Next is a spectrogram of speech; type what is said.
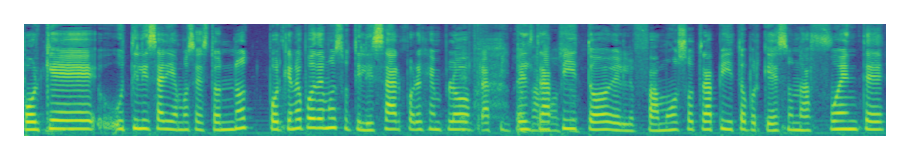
¿Por qué utilizaríamos esto? No, porque no podemos utilizar, por ejemplo, el trapito, el, famoso trapito, porque es una fuente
